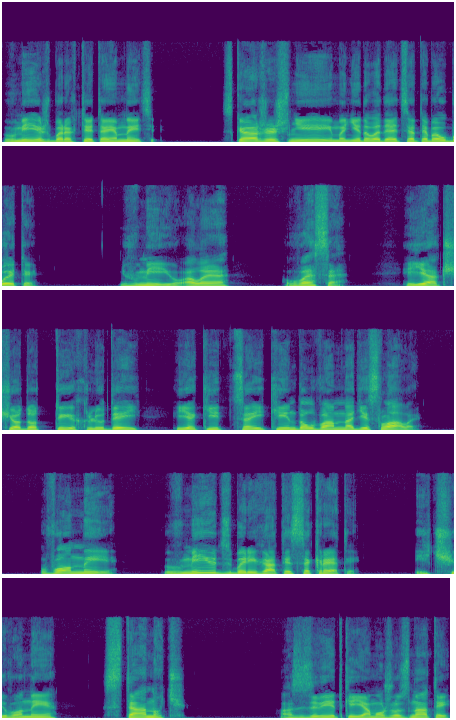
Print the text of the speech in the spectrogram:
вмієш берегти таємниці? Скажеш ні, і мені доведеться тебе вбити. Вмію, але Весе, як щодо тих людей, які цей кіндл вам надіслали? Вони вміють зберігати секрети? І чи вони стануть? А звідки я можу знати,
